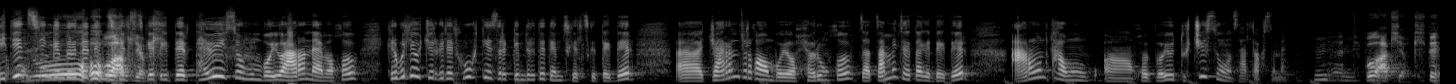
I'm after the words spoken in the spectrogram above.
Эдийн засгийн гэмтрэгтэй тэмцгэлцдэг дээр 59 хүн буюу 18%. Гэр бүлийн хүч хэрэглэл хүүхдийн эсрэг гэмтрэгтэй тэмцгэлцдэг дээр а, 66 хүн буюу 20%. За замын цагдаа гэдэг дээр 15% буюу 49 хүн сал өгсөн байна. Бөө адал явдал те.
